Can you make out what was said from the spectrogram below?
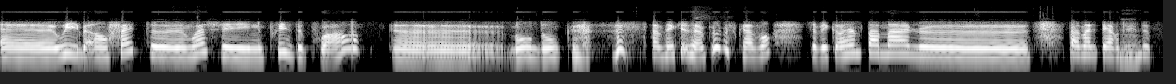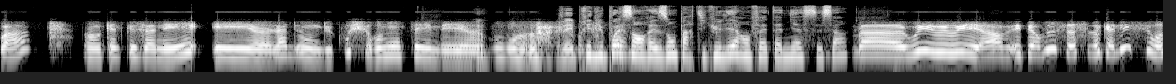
Euh, oui, ben en fait, euh, moi j'ai une prise de poids. Euh, bon, donc ça m'inquiète un peu parce qu'avant j'avais quand même pas mal, euh, pas mal perdu de poids en quelques années et euh, là donc du coup je suis remontée, mais euh, bon. euh, Vous avez pris du poids sans raison particulière, en fait, Agnès, c'est ça? Bah oui, oui, oui. Alors, et puis en plus, ça se localise sur,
